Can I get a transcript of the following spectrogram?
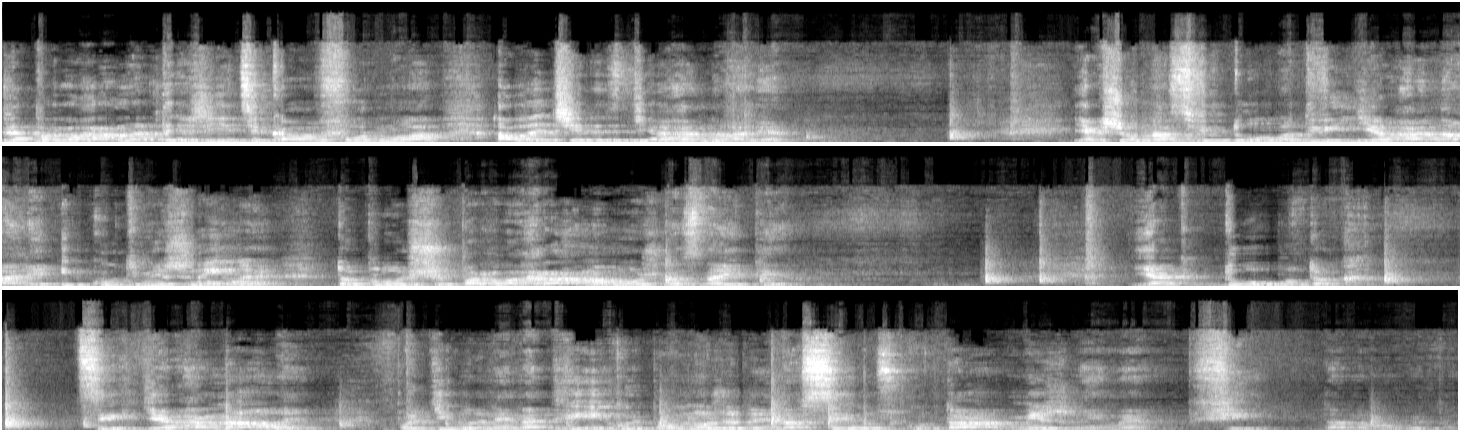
Для паралограма теж є цікава формула, але через діагоналі. Якщо в нас відомо дві діагоналі і кут між ними, то площу паралограма можна знайти як добуток цих діагоналей, поділений на двійку і помножений на синус кута між ними фі в даному випадку.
